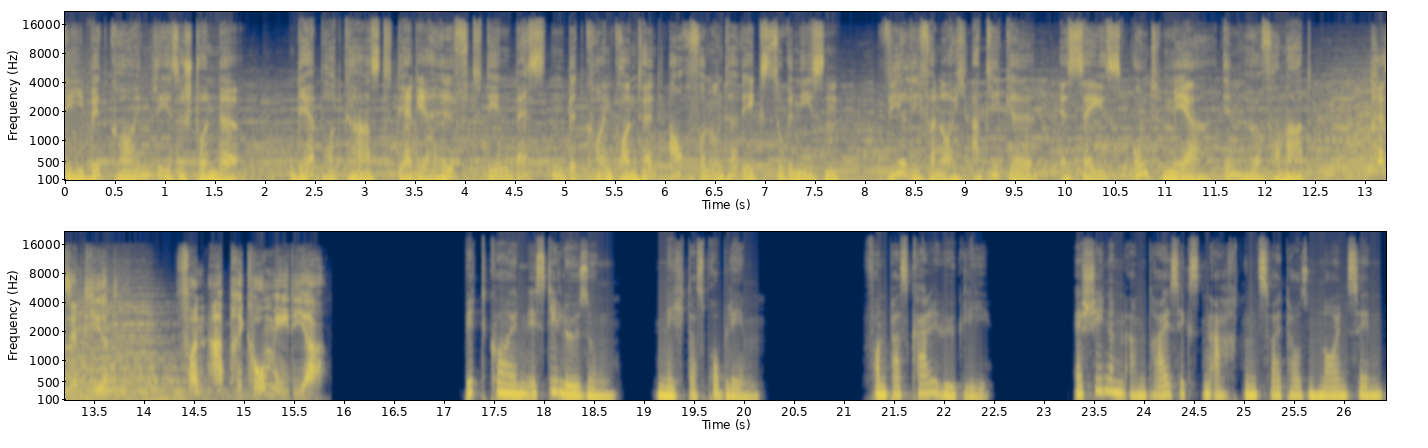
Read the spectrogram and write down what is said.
Die Bitcoin-Lesestunde. Der Podcast, der dir hilft, den besten Bitcoin-Content auch von unterwegs zu genießen. Wir liefern euch Artikel, Essays und mehr im Hörformat. Präsentiert von Aprico Media. Bitcoin ist die Lösung, nicht das Problem. Von Pascal Hügli. Erschienen am 30.08.2019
